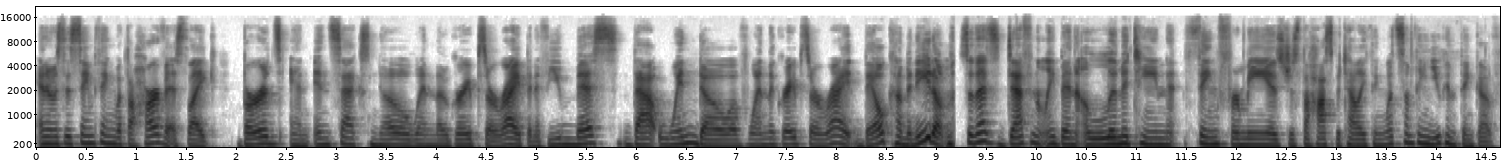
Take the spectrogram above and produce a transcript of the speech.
And it was the same thing with the harvest. Like birds and insects know when the grapes are ripe. And if you miss that window of when the grapes are ripe, they'll come and eat them. So that's definitely been a limiting thing for me is just the hospitality thing. What's something you can think of?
